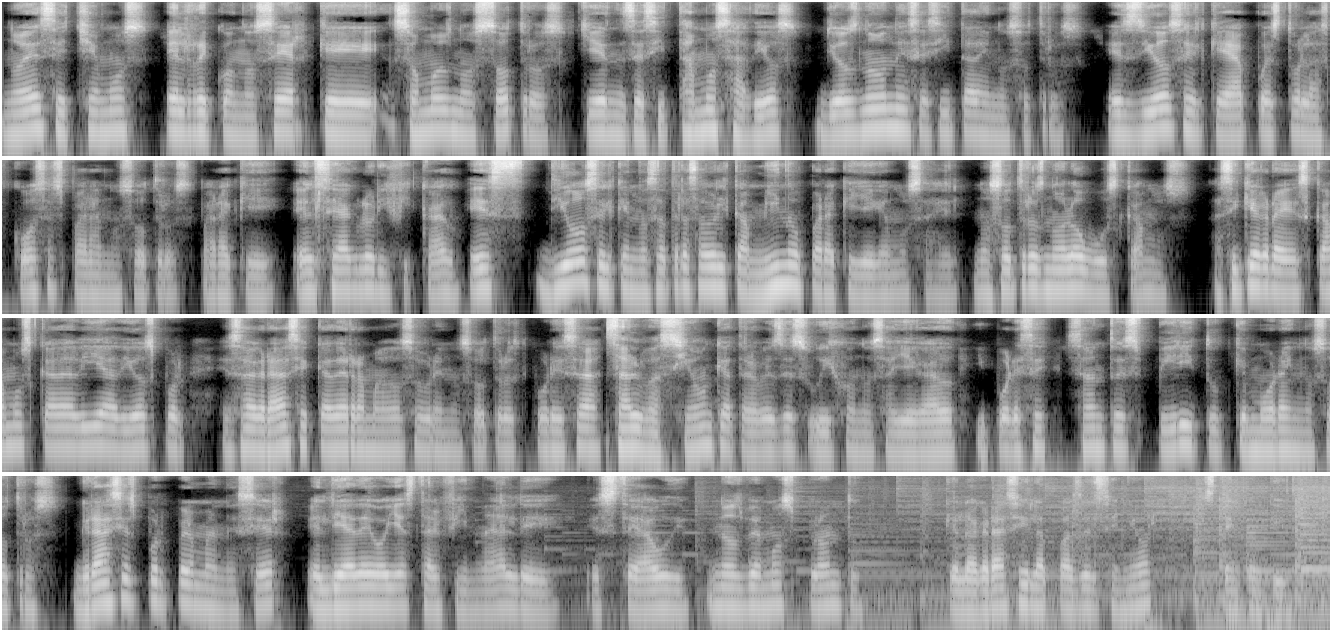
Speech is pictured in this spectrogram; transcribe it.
No desechemos el reconocer que somos nosotros quienes necesitamos a Dios. Dios no necesita de nosotros. Es Dios el que ha puesto las cosas para nosotros, para que Él sea glorificado. Es Dios el que nos ha trazado el camino para que lleguemos a Él. Nosotros no lo buscamos. Así que agradezcamos cada día a Dios por esa gracia que ha derramado sobre nosotros, por esa salvación que a través de su Hijo nos ha llegado y por ese Santo Espíritu que mora en nosotros. Gracias por permanecer el día de hoy hasta el final de este audio. Nos vemos pronto. Que la gracia y la paz del Señor estén contigo.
